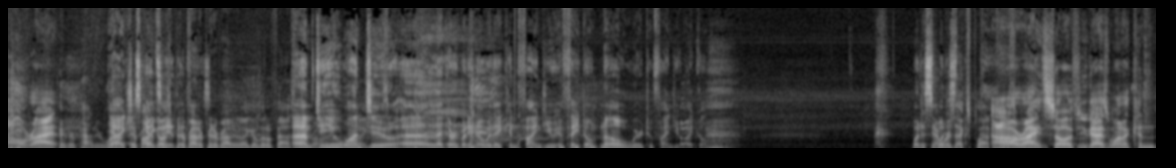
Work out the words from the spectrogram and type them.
All right. Pitter patter. Well, I it just probably can't say goes it pitter patter, pitter patter, like a little faster. Um, do you want my to guess, uh, let everybody know where they can find you if they don't know where to find you, Michael? What is yeah, what where's is- XPlap? All right. So if you guys want to con-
